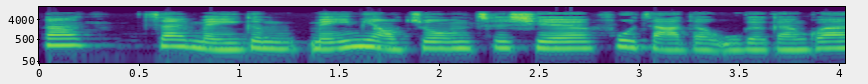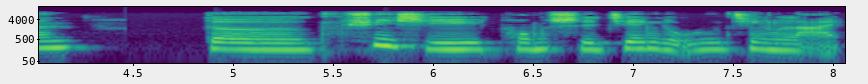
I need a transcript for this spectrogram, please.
那在每一个每一秒钟，这些复杂的五个感官的讯息同时间涌入进来，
